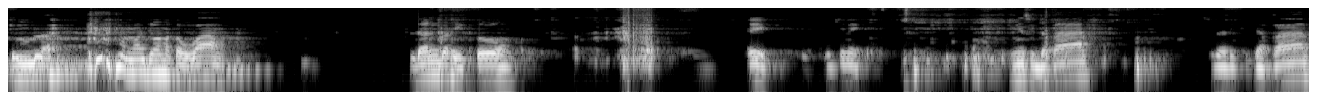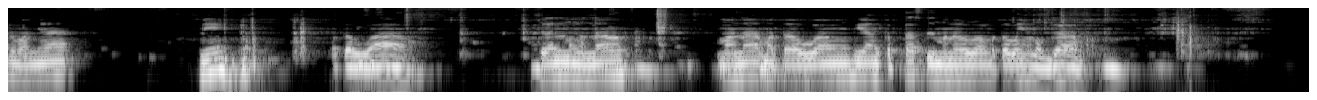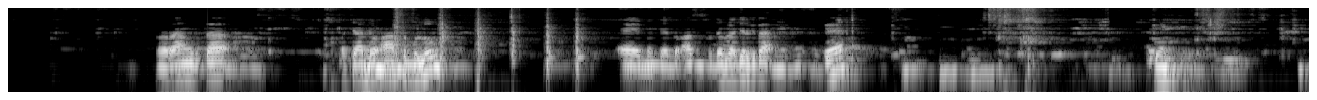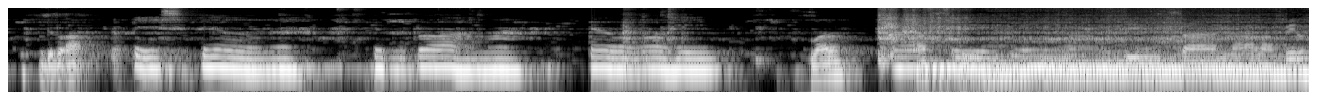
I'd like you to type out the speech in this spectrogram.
jumlah mengenal jumlah mata uang dan berhitung. Eh, sini. Ini sudah kan? Sudah dikerjakan semuanya. Ini mata uang dan mengenal mana mata uang yang kertas dan mana uang mata uang yang logam. Sekarang kita baca doa sebelum eh baca doa sudah belajar kita. Oke? Oke. Baca doa. Bismillahirrahmanirrahim Wal insana lafil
